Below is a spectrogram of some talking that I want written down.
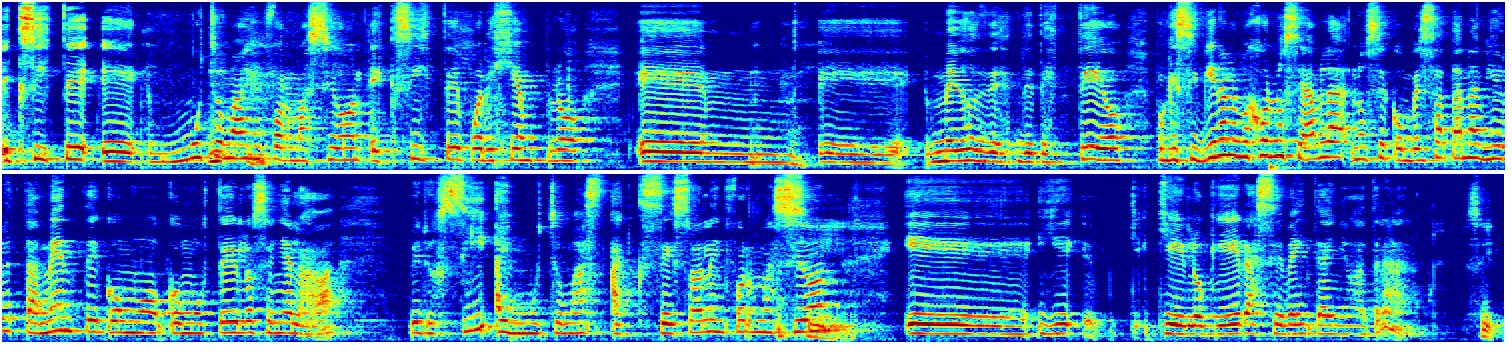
existe eh, mucho más información, existe, por ejemplo, em, eh, medios de, testeo, porque si bien a lo mejor no se habla, no se conversa tan abiertamente como, como usted lo señalaba, pero sí hay mucho más acceso a la información eh, y, que, lo que era hace 20 años atrás. Sí.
